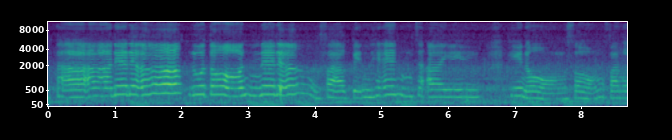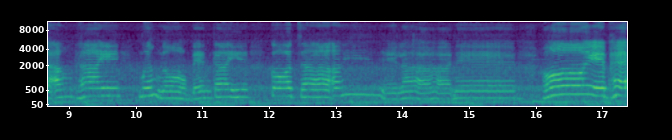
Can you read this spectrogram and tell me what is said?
ตตาแน่เด้อรู้ตนแน่เด้อฝากเป็นแห้งใจ พี่น้องสองฝั่งลาวไทย เมืองนอกแดนไกล ก็ใจลาแน่โอ้ยแพ้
